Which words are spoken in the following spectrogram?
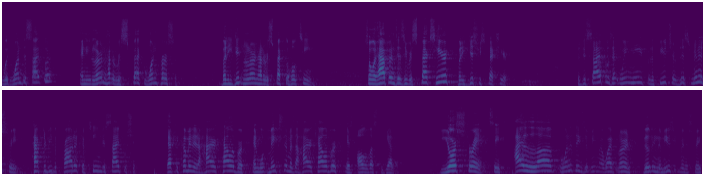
with one discipler and he learned how to respect one person, but he didn't learn how to respect the whole team. So what happens is he respects here, but he disrespects here. The disciples that we need for the future of this ministry have to be the product of team discipleship. They have to come in at a higher caliber, and what makes them as a higher caliber is all of us together. Your strength. See, I love one of the things that me and my wife learned building the music ministry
